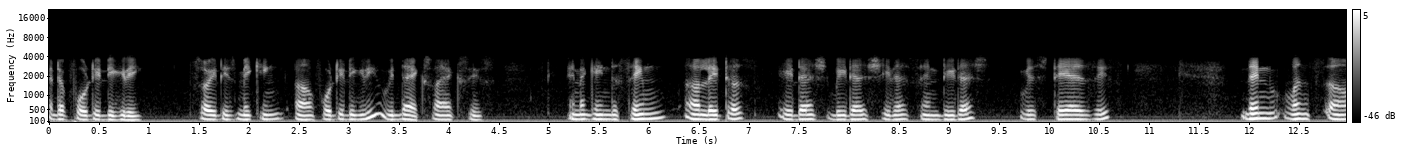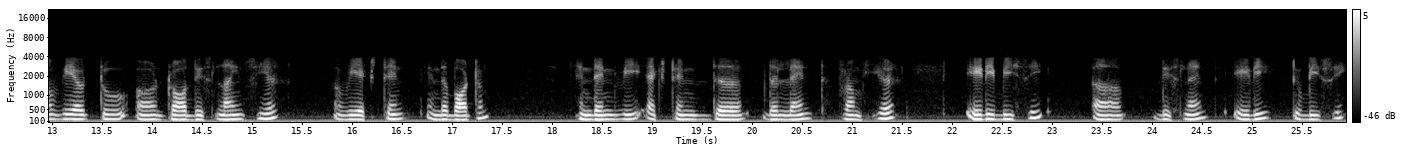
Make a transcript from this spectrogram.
at a 40 degree. So it is making uh, 40 degree with the xy axis. And again the same uh, letters a dash b dash c dash and d dash will stay as is. Then once uh, we have to uh, draw these lines here uh, we extend in the bottom and then we extend the the length from here ADBC uh, this length AD to BC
